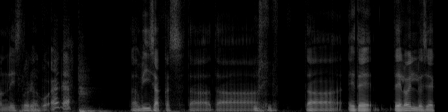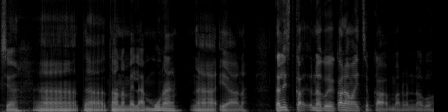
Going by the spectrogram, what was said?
on lihtsalt Võrim. nagu äge. ta on viisakas, ta, ta, ta ei tee tee lollusi, eks ju. Äh, ta, ta annab meile mune äh, ja noh, ta lihtsalt ka, nagu kana maitseb ka, ma arvan, nagu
